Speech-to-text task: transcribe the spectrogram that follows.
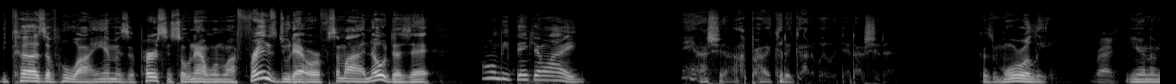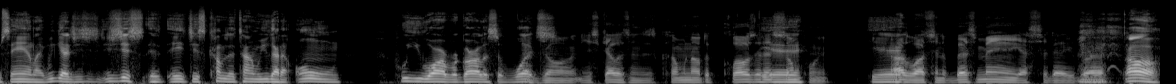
because of who I am as a person. So now when my friends do that, or if somebody I know does that, I won't be thinking like, man, I should, I probably could have got away with that. I should have, because morally, Right. you know what I'm saying? Like we got just, it's just, it, it just comes a time where you got to own who you are, regardless of That what's. John, your skeletons is coming out the closet at some point. I was watching The Best Man yesterday, bro. Oh,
